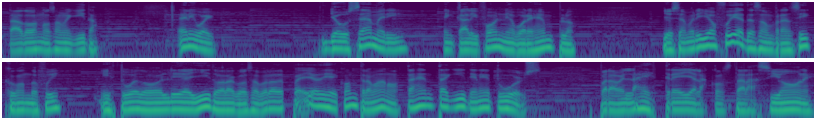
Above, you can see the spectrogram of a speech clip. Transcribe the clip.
Está dos, no se me quita. Anyway, Yosemite, en California, por ejemplo. Yosemite yo fui desde San Francisco cuando fui. Y estuve todo el día allí, toda la cosa. Pero después yo dije, contra mano, esta gente aquí tiene tours para ver las estrellas, las constelaciones.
